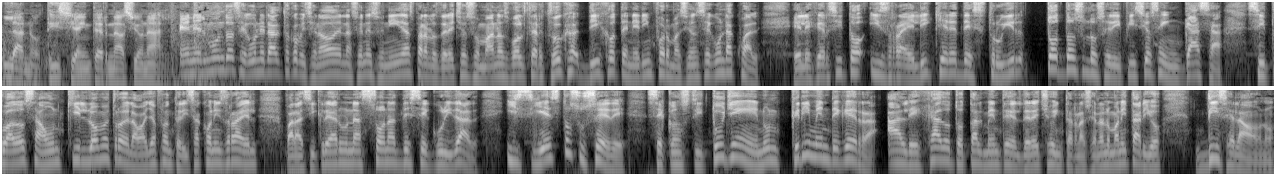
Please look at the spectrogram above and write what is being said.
La noticia internacional. En el mundo, según el alto comisionado de Naciones Unidas para los Derechos Humanos, Volker Turk, dijo tener información según la cual el ejército israelí quiere destruir todos los edificios en Gaza, situados a un kilómetro de la valla fronteriza con Israel, para así crear una zona de seguridad. Y si esto sucede, se constituye en un crimen de guerra, alejado totalmente del derecho internacional humanitario, dice la ONU.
